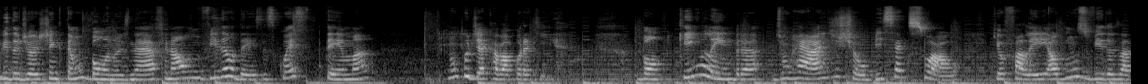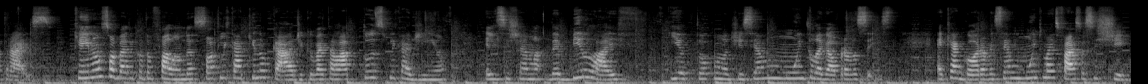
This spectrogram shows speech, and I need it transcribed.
o vídeo de hoje tinha que ter um bônus, né? Afinal, um vídeo desses com esse tema não podia acabar por aqui. Bom, quem lembra de um reality show bissexual que eu falei alguns vídeos atrás? Quem não souber do que eu tô falando é só clicar aqui no card que vai estar tá lá tudo explicadinho. Ele se chama The Be Life e eu tô com notícia muito legal para vocês. É que agora vai ser muito mais fácil assistir,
